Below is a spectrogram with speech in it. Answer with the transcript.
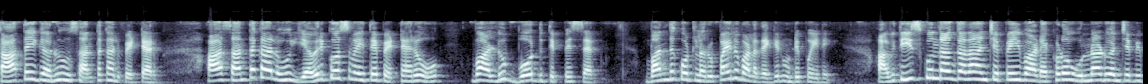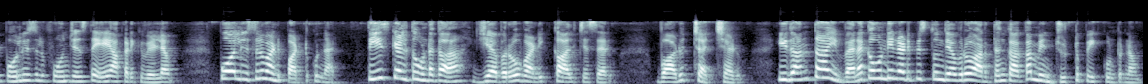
తాతయ్య గారు సంతకాలు పెట్టారు. ఆ సంతకాలు ఎవరి కోసం అయితే పెట్టారో వాళ్ళు బోర్డు తిప్పేశారు. వంద కోట్ల రూపాయలు వాళ్ళ దగ్గర ఉండిపోయినాయి. అవి తీసుకుందాం కదా అని చెప్పి వాడెక్కడో ఉన్నాడు అని చెప్పి పోలీసులు ఫోన్ చేస్తే అక్కడికి వెళ్ళాం. పోలీసులు వాడిని పట్టుకున్నారు. తీసుకెళ్తూ ఉండగా ఎవరో వాడిని కాల్ చేశారు. వాడు చచ్చాడు. ఇదంతా ఈ వెనక ఉండి నడిపిస్తుంది ఎవరో అర్థం కాక మేము జుట్టు పీక్కుంటున్నాం.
